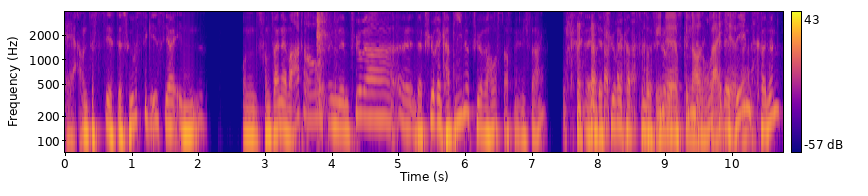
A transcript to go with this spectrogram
Ja, und das, das, das Lustige ist ja in, und von seiner Warte aus in dem Führer, äh, in der Führerkabine, Führerhaus darf man ja nicht sagen, äh, in der Führerkabine von der Führerkabine ist genau das Gleiche, hätte er sehen oder? können,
